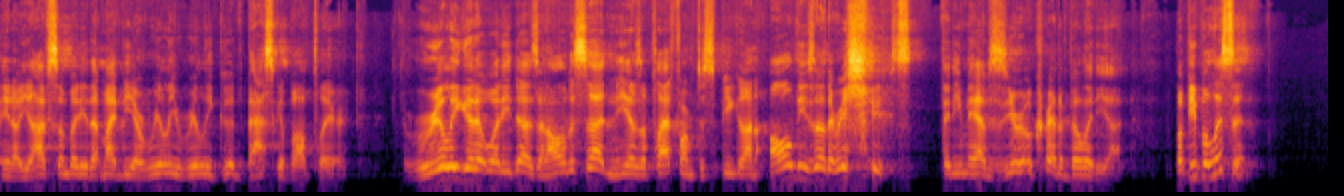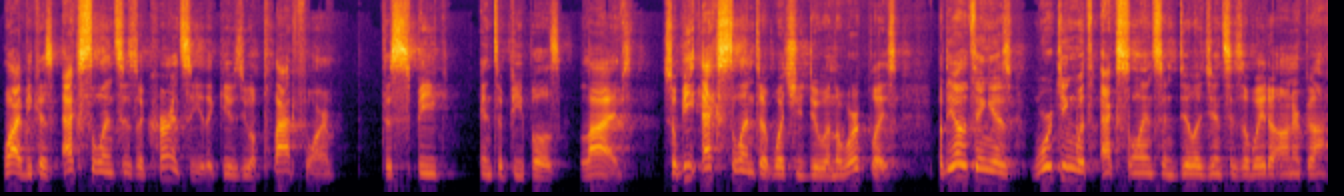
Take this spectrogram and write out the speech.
You know, you'll have somebody that might be a really, really good basketball player, really good at what he does, and all of a sudden he has a platform to speak on all these other issues that he may have zero credibility on. But people listen. Why? Because excellence is a currency that gives you a platform to speak into people's lives. So be excellent at what you do in the workplace. But the other thing is, working with excellence and diligence is a way to honor God.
